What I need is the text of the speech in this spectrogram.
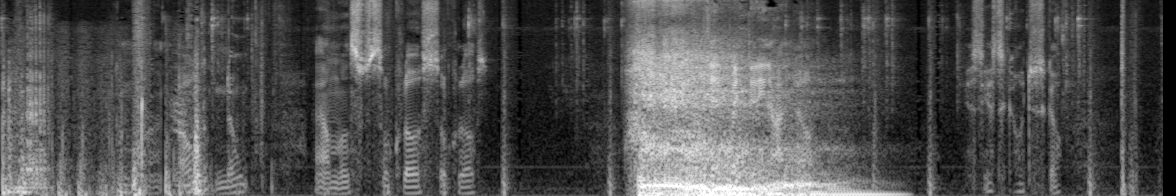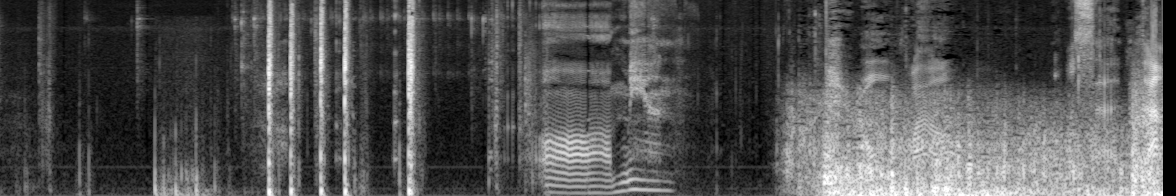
Come on. Oh, nope. I almost so close, so close. wait, did he not know? Yes, yes, go, just go. Oh man. Oh wow. What was that? That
